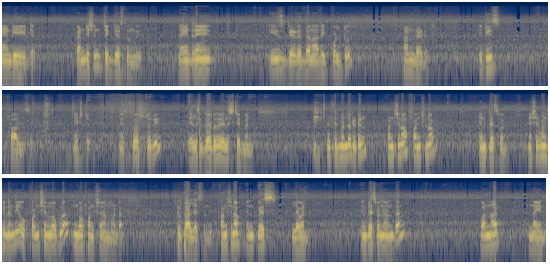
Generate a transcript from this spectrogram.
నైంటీ ఎయిట్ కండిషన్ చెక్ చేస్తుంది. Ninety nine is greater than or equal to hundred it is false next next goes to the else go to the else statement else స్టేట్మెంట్లో return function of function of N plus one next function అనేది ఒక ఫంక్షన్ లోపల ఇంకొక ఫంక్షన్ అనమాట ఇక్కడ కాల్ చేస్తుంది. Function of N plus eleven N plus one అంతా వన్ నాట్ నైన్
